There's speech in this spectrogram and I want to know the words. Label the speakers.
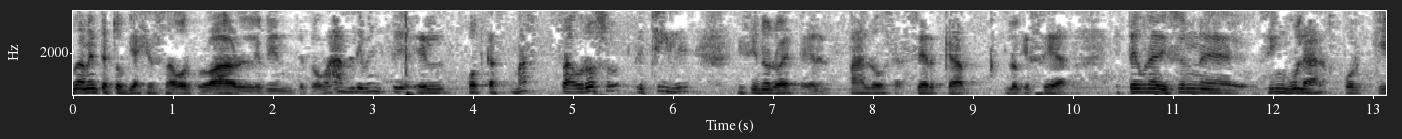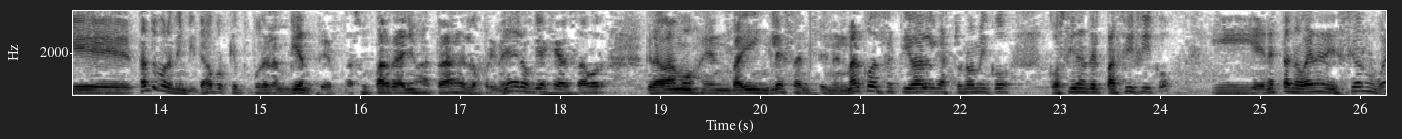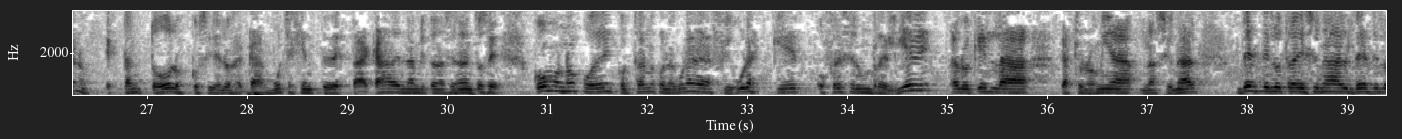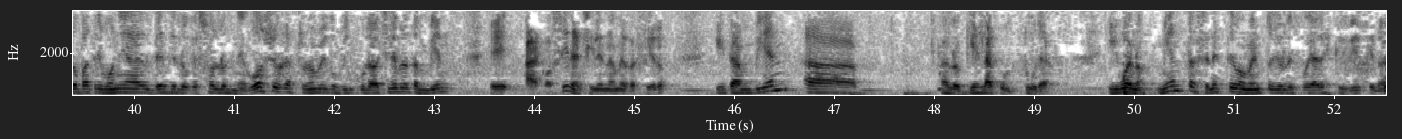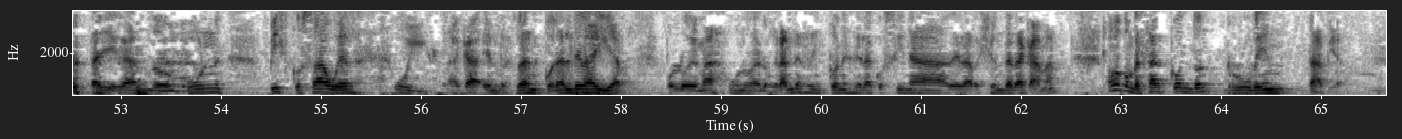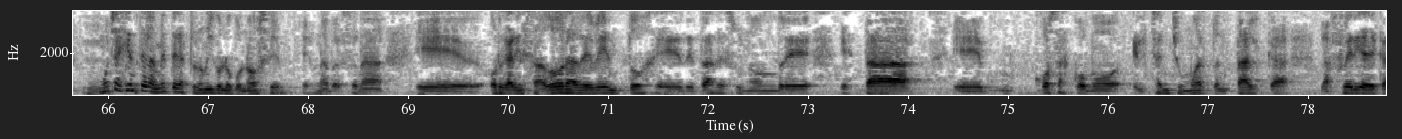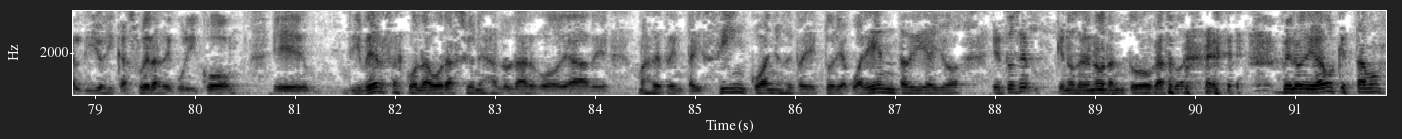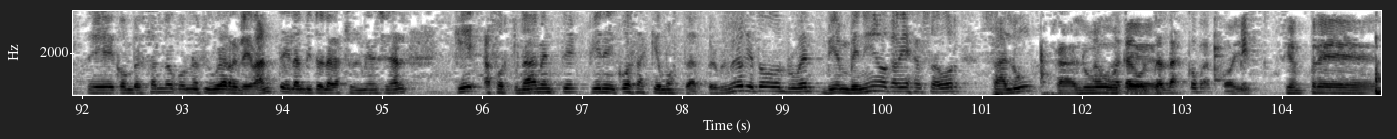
Speaker 1: Nuevamente estos viajes al sabor, probablemente, probablemente el podcast más sabroso de Chile. Y si no lo es, pegar el palo, se acerca, lo que sea. Esta es una edición eh, singular porque, tanto por el invitado, porque por el ambiente. Hace un par de años atrás, en los primeros viajes al sabor, grabamos en Bahía Inglesa, en el marco del Festival Gastronómico Cocinas del Pacífico y en esta novena edición, bueno, están todos los cocineros acá, mucha gente destacada en el ámbito nacional. Entonces, ¿cómo no poder encontrarme con alguna de las figuras que ofrecen un relieve a lo que es la gastronomía nacional? Desde lo tradicional, desde lo patrimonial, desde lo que son los negocios gastronómicos vinculados a Chile, pero también eh, a cocina chilena me refiero, y también a, a lo que es la cultura. Y bueno, mientras en este momento yo les voy a describir que nos está llegando un pisco sour, uy, acá en el restaurante Coral de Bahía, por lo demás uno de los grandes rincones de la cocina de la región de Atacama, vamos a conversar con don Rubén Tapia. Mucha gente del ambiente gastronómico lo conoce, es una persona eh, organizadora de eventos, eh, detrás de su nombre está eh, cosas como el chancho muerto en Talca, la feria de caldillos y cazuelas de Curicó, diversas colaboraciones a lo largo de, de, más de 35 años de trayectoria, 40 diría yo, entonces, que no se le nota en todo caso, pero digamos que estamos eh, conversando con una figura relevante del ámbito de la gastronomía nacional que afortunadamente tiene cosas que mostrar. Pero primero que todo, don Rubén, bienvenido a Viaja al Sabor, salud.
Speaker 2: Salud.
Speaker 1: Vamos acá a voltear las copas.
Speaker 2: Oye, siempre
